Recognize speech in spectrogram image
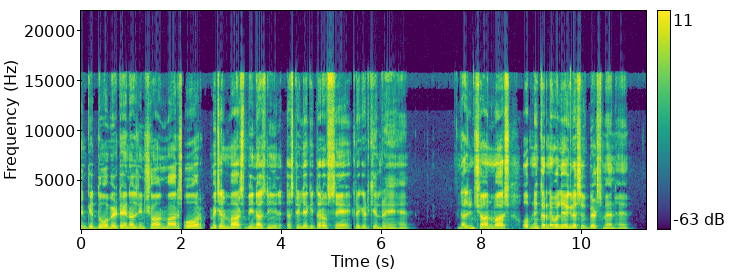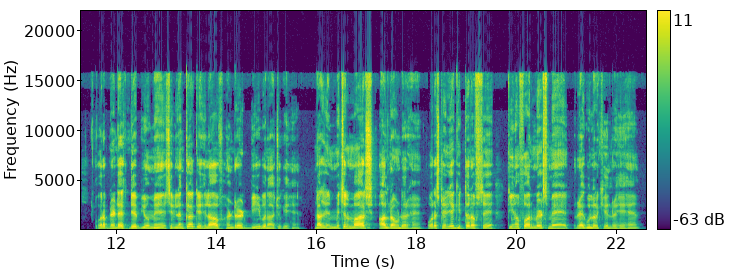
इनके दो बेटे नाजरीन शॉन मार्श और मिचल मार्श भी नाजरीन, ऑस्ट्रेलिया की तरफ़ से क्रिकेट खेल रहे हैं। नाजरीन शॉन मार्श ओपनिंग करने वाले एग्रेसिव बैट्समैन हैं और अपने डेस्क डेब्यू में श्रीलंका के खिलाफ हंड्रेड भी बना चुके हैं। नाजरीन, मिचल मार्श ऑलराउंडर हैं और ऑस्ट्रेलिया की तरफ़ से तीनों फॉर्मेट्स में रेगुलर खेल रहे हैं।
